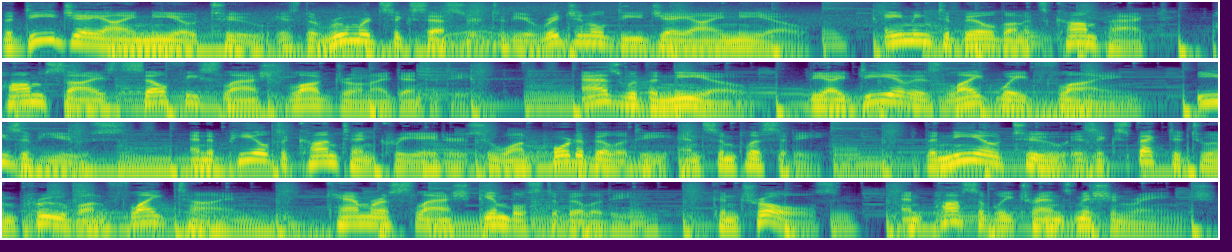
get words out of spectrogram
The DJI Neo 2 is the rumored successor to the original DJI Neo, aiming to build on its compact, palm-sized selfie-slash-vlog drone identity. As with the Neo, the idea is lightweight flying, ease of use, and appeal to content creators who want portability and simplicity. The Neo 2 is expected to improve on flight time, camera slash gimbal stability, controls, and possibly transmission range.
